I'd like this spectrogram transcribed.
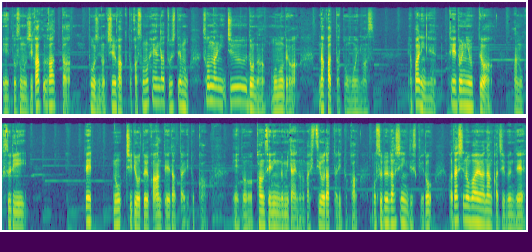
えーと、その自覚があった当時の中学とかその辺だとしてもそんなに重度なものではなかったと思います。やっぱりね程度によってはあの薬での治療というか安定だったりとかえーと、カウンセリングみたいなのが必要だったりとかもするらしいんですけど私の場合はなんか自分で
